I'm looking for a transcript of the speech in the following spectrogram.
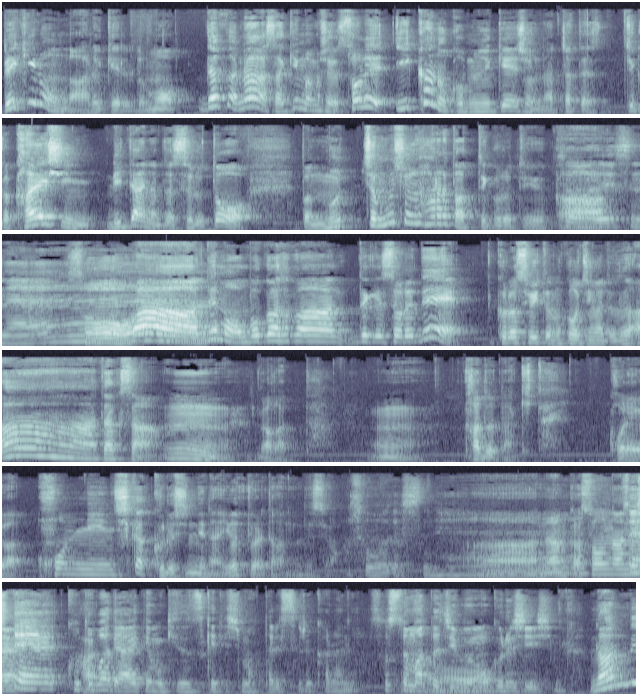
べき論があるけれどもだからさっきも言いましたけどそれ以下のコミュニケーションになっちゃったりっていうか返しにリターンになったりするとやっぱむっちゃ無性に腹立ってくるというか。そうですね。そうああでも僕はそこはでそれでクロスフィットのコーチに言われた時ああたくさんうん分かった。うん過度な期待これは。本人しか苦しんでないよって言われたんですよ。そうですね。あーなんかそんなね。そして言葉で相手も傷つけてしまったりするからね、そうするとまた自分も苦しいしなんで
